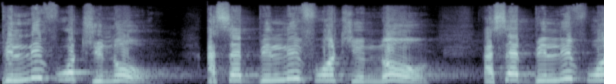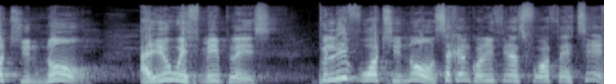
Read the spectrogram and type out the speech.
Believe what you know. I said, believe what you know. I said, believe what you know. Are you with me, please? Believe what you know. Second Corinthians 4 13.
